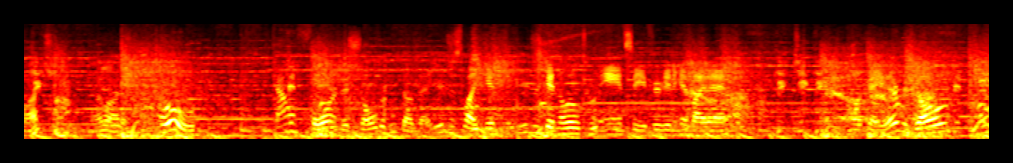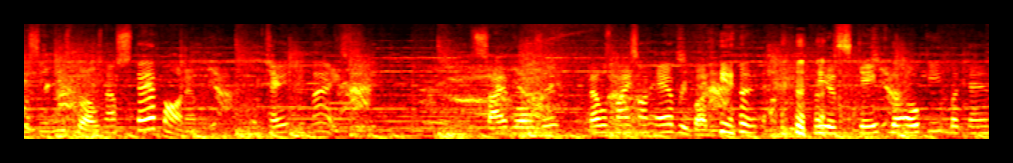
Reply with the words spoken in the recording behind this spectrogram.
Launch. I launch. Oh, down four in the shoulder. Who does that? You're just like getting, you're just getting a little too antsy if you're getting hit by that. Okay, there we go. I see these throws. Now step on him. Okay, nice. Side rolls it. That was nice on everybody. he escaped the Oki, but then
